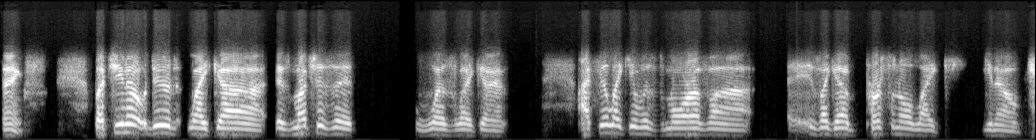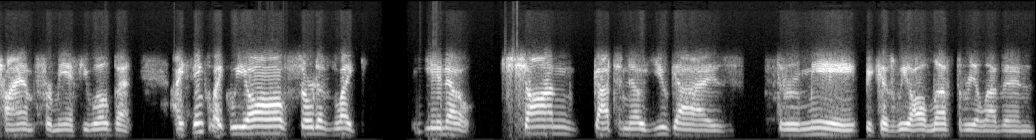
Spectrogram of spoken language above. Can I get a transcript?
Thanks. But you know, dude, like uh as much as it was like a I feel like it was more of a it's like a personal like, you know, triumph for me, if you will. But I think like we all sort of like, you know, Sean got to know you guys through me because we all love 311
